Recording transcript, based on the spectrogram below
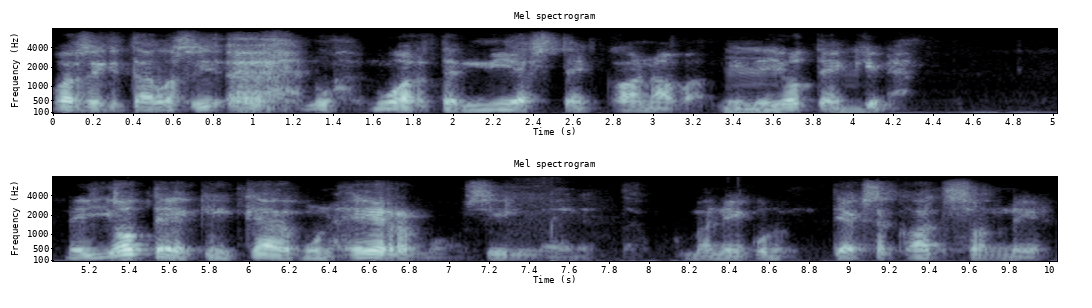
varsinkin tällaisia äh, nuorten miesten kanavat, niin mm. ne jotenkin, mm. ne jotenkin käy mun hermoon silleen, että kun mä niin kuin, tiedätkö, katson, niin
